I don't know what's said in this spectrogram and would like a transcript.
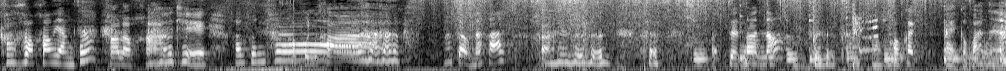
เข้าเข้าเข้ายังจ้ะเข้าแล้วค่ะ โอเค ขอบคุณค่ะ ขอบคุณค่ะมากลับนะคะค่ะเจ็ดพันเนาะขอไก่ไก่กลับบ้านหน่อยนะ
